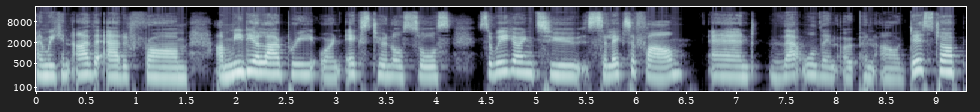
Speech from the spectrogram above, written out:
and we can either add it from our media library or an external source. So we're going to select a file and that will then open our desktop.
